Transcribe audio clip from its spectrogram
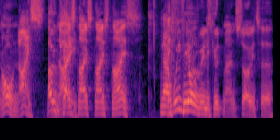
Oh, nice. Okay. Nice, nice, nice, nice. Now, they we've feel got- really good, man. Sorry to.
